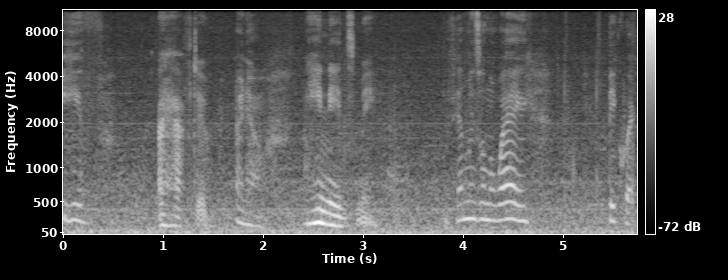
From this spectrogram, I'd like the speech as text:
Eve, I have to. I know. He needs me. The family's on the way. Be quick.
